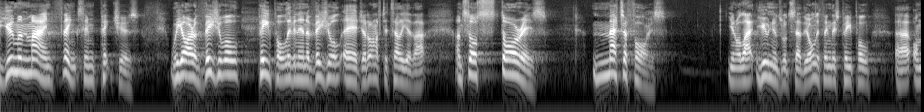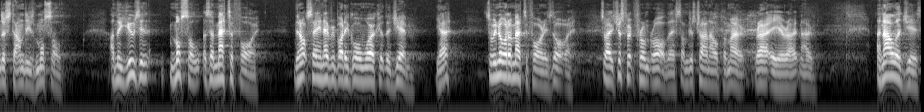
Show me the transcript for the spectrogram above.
human mind thinks in pictures. We are a visual people living in a visual age. I don't have to tell you that. And so, stories, metaphors, you know, like unions would say, the only thing these people uh, understand is muscle. And they're using muscle as a metaphor. They're not saying everybody go and work at the gym. Yeah? So we know what a metaphor is, don't we? So it's just for front row this. I'm just trying to help them out right here, right now. Analogies.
